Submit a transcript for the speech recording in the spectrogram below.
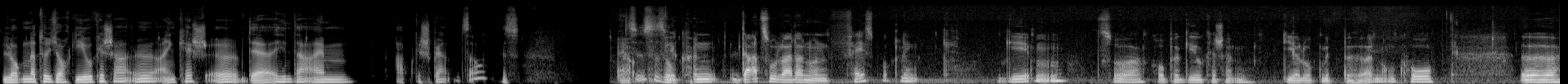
loggen natürlich auch Geocacher äh, einen Cache, äh, der hinter einem abgesperrten Zaun ist. Das ja, ist es so. Wir können dazu leider nur einen Facebook-Link geben zur Gruppe Geocacher im Dialog mit Behörden und Co. Äh,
